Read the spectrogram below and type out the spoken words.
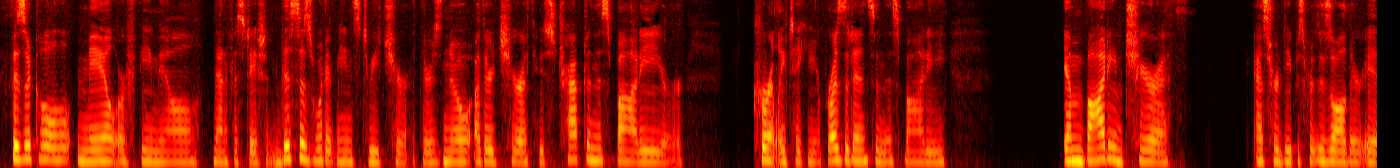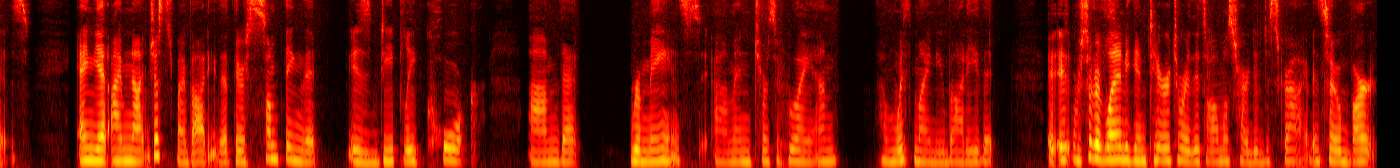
physical male or female manifestation. This is what it means to be Cherith. There's no other Cherith who's trapped in this body or currently taking up residence in this body. Embodied Cherith as her deepest person is all there is. And yet I'm not just my body, that there's something that is deeply core um, that remains um, in terms of who I am um, with my new body that it, it, we're sort of landing in territory that's almost hard to describe. And so Barth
